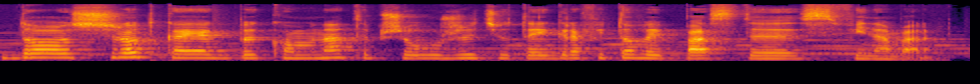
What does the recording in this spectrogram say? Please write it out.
do środka jakby komnaty przy użyciu tej grafitowej pasty z Finabar.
